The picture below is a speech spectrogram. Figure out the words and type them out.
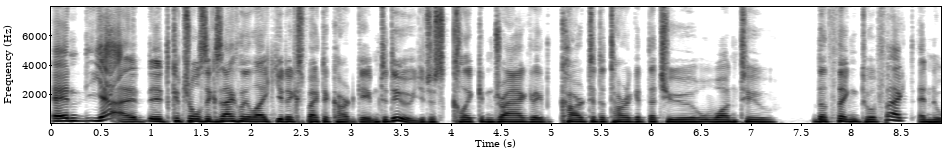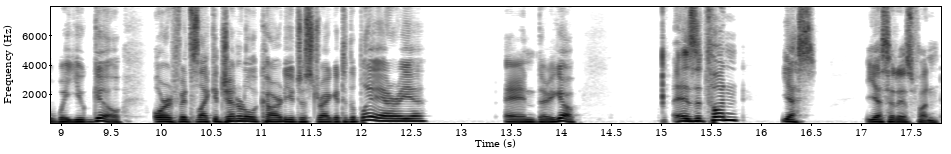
And yeah, it, it, controls exactly like you'd expect a card game to do. You just click and drag the card to the target that you want to the thing to affect, and away you go. Or if it's like a general card, you just drag it to the play area, and there you go. Is it fun? Yes. Yes, it is fun.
